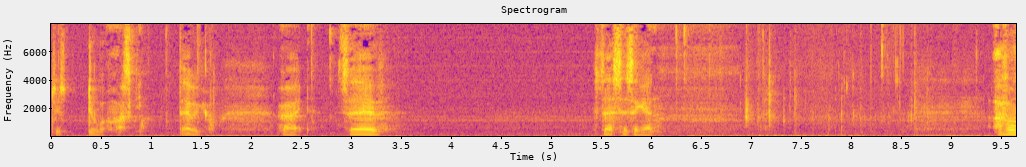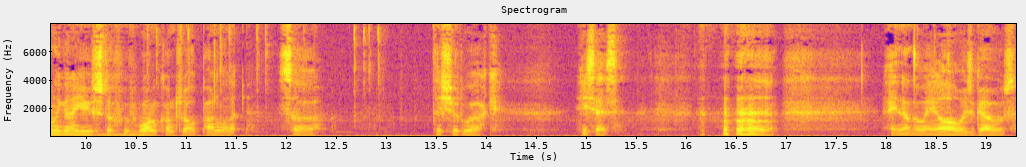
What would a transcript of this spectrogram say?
Just do what I'm asking. There we go. Right, save. Let's test this again. I'm only going to use stuff with one control panel on it, so this should work. He says. Ain't that the way it always goes?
